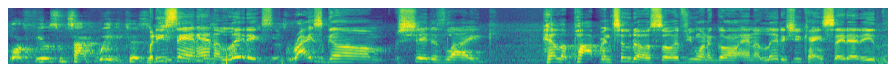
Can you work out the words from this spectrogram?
or feel some type of way because. But he's saying analytics, Rice Gum shit is like hella popping too though. So if you want to go on analytics, you can't say that either.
